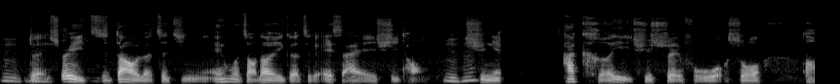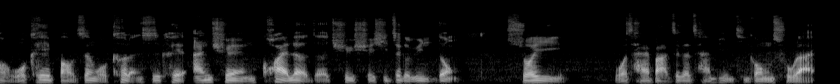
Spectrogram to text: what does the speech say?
嗯，对，嗯、所以直到了这几年，哎，我找到一个这个 SIA 系统，嗯，训练，它可以去说服我说，哦，我可以保证我客人是可以安全快乐的去学习这个运动，所以我才把这个产品提供出来。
